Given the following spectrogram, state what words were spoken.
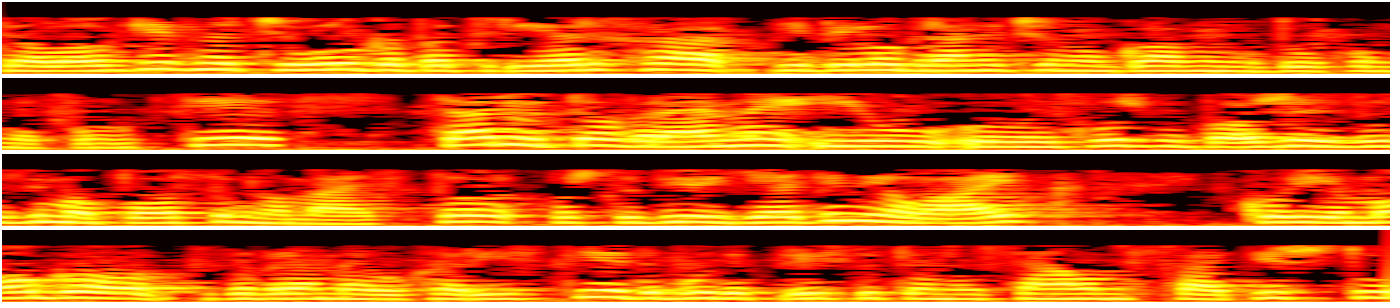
teologiji, znači uloga patrijarha je bilo ograničena uglavnom duhovne funkcije. Car je u to vreme i u službi Bože izuzimao posebno mesto, pošto je bio jedini lajk koji je mogao za vreme Euharistije da bude prisutan u samom svetištu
